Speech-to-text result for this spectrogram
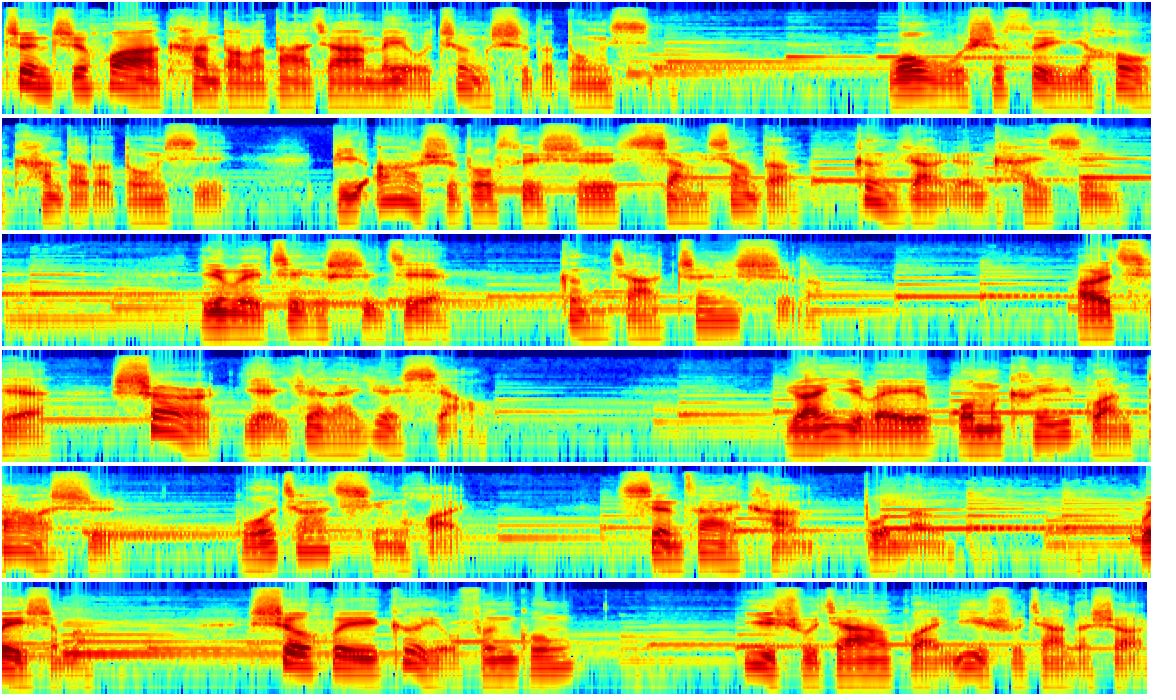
郑智化看到了大家没有正视的东西。我五十岁以后看到的东西，比二十多岁时想象的更让人开心，因为这个世界更加真实了，而且事儿也越来越小。原以为我们可以管大事，国家情怀，现在看不能，为什么？社会各有分工，艺术家管艺术家的事儿，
